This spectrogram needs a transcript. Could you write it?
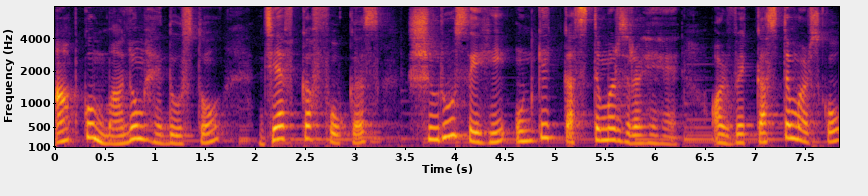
आपको मालूम है दोस्तों जेफ का फोकस शुरू से ही उनके कस्टमर्स रहे हैं और वे कस्टमर्स को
